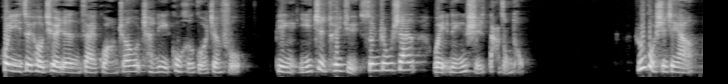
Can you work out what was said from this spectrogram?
会议最后确认在广州成立共和国政府，并一致推举孙中山为临时大总统。如果是这样，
